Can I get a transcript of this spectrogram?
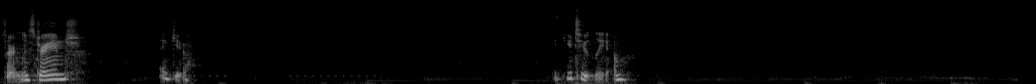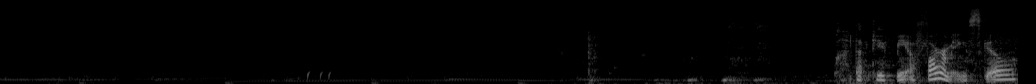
Certainly strange. Thank you. Thank you too, Liam. That gave me a farming skill.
